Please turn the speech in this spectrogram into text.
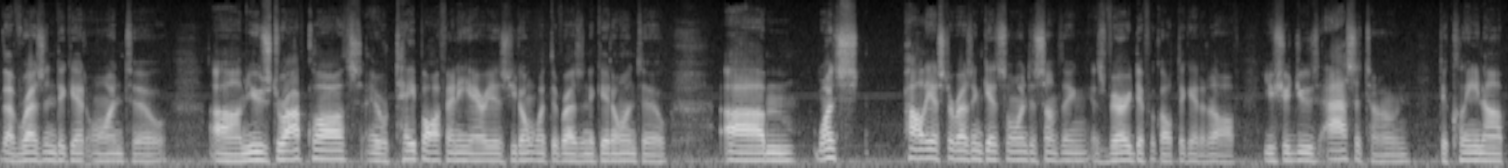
the resin to get onto. Um, use drop cloths or tape off any areas you don't want the resin to get onto. Um, once polyester resin gets onto something, it's very difficult to get it off. You should use acetone to clean up,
